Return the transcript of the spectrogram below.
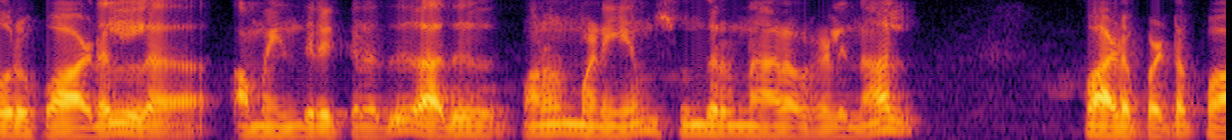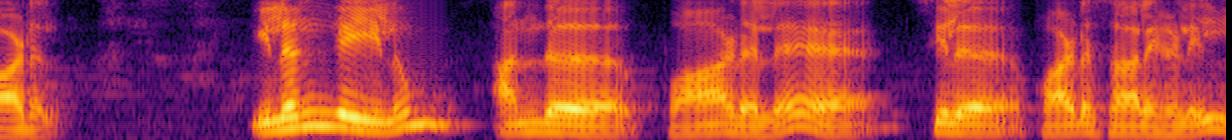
ஒரு பாடல் அமைந்திருக்கிறது. அது மனோன்மணியம் சுந்தரனார் அவர்களினால் பாடப்பட்ட பாடல். இலங்கையிலும் அந்த பாடலை சில பாடசாலைகளில்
